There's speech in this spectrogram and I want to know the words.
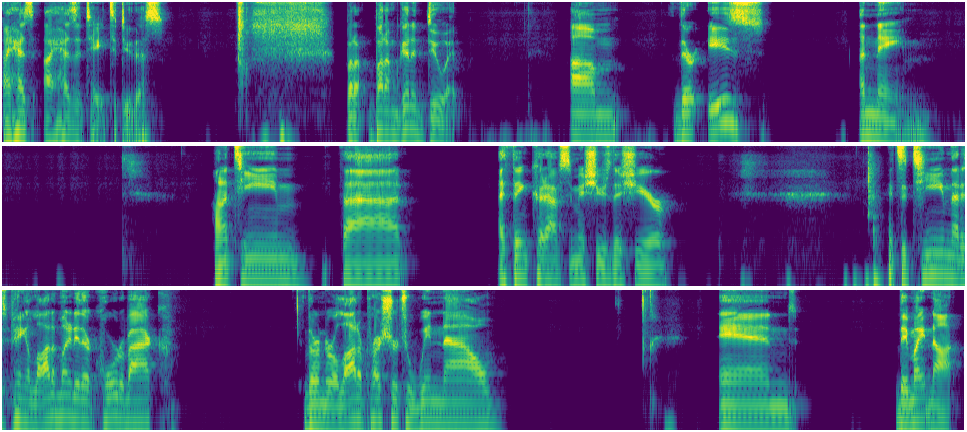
I hes I hesitate to do this. But but I'm going to do it. Um there is a name on a team that I think could have some issues this year. It's a team that is paying a lot of money to their quarterback. They're under a lot of pressure to win now. And they might not.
